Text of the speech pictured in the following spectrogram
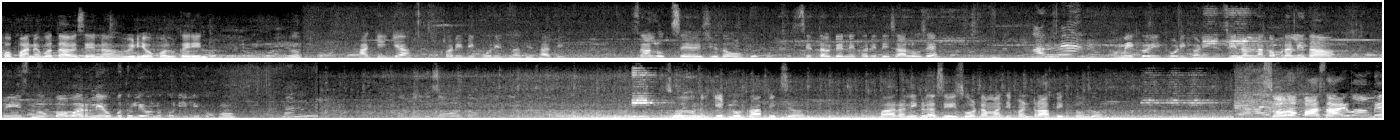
પપ્પાને બતાવે છે એના વીડિયો કોલ કરીને. થાકી ગયા. ખરીદી પૂરી જ નથી થતી. ચાલુ જ છે હજી તો. શીતલબેનની ખરીદી ચાલુ છે. અમે કઈ થોડી ઘણી જીનલના કપડાં લીધા ફ્રીજનું કવર ને એવું બધું લેવાનું હતું ને એ લીધું હું. જોયું ને કેટલું ટ્રાફિક છે બહાર નીકળ્યા છે સોટામાંથી પણ ટ્રાફિક તો જો. સો પાછા આવ્યા અમે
